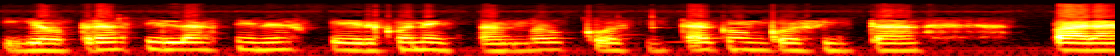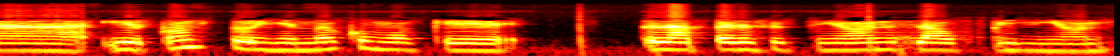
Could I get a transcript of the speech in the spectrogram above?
y otras sí las tienes que ir conectando cosita con cosita para ir construyendo como que la percepción, la opinión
